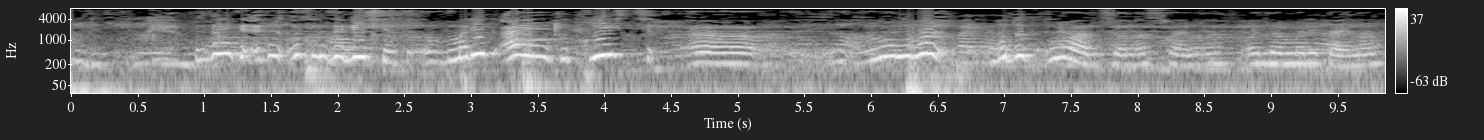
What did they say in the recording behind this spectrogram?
видеть. Вы знаете, это очень зависит. Марит Айн тут есть, э, ну, у него будут нюансы у нас с вами, у этого Маритайна.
